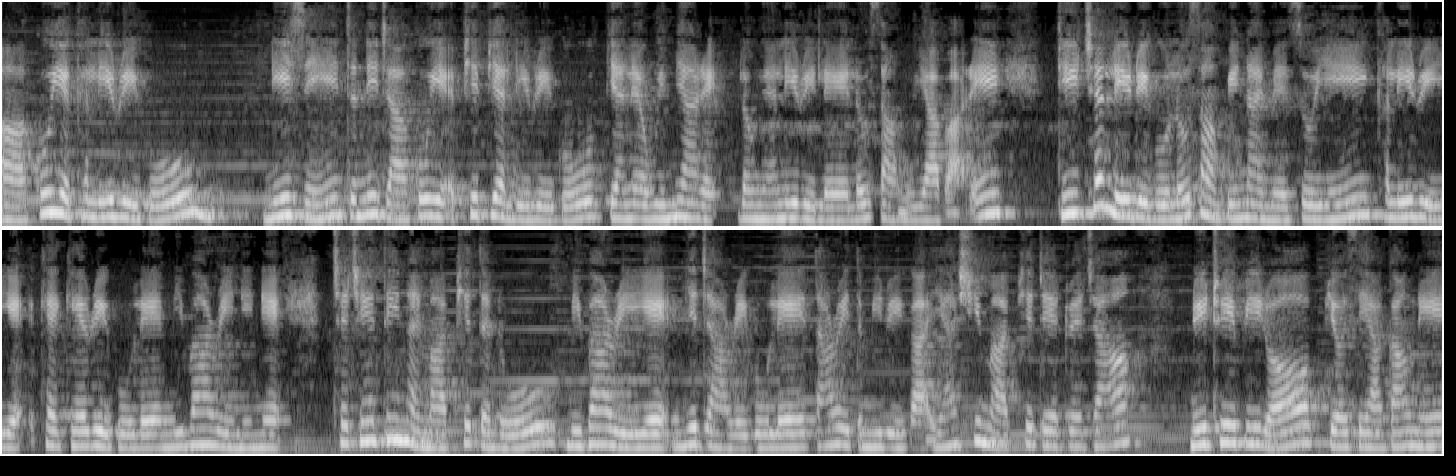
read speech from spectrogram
အာကိုယ့်ရဲ့ကလေးတွေကို နေ့စဉ်တစ်နေ့တာကိုယ့်ရဲ့အဖြစ်အပျက်လေးတွေကိုပြန်လည်ဝေမျှတဲ့လုပ်ငန်းလေးတွေလည်းလှုပ်ဆောင်လို့ရပါတယ်။ဒီချက်လေးတွေကိုလှုပ်ဆောင်ပေးနိုင်မယ်ဆိုရင်ကလေးတွေရဲ့အခက်အခဲတွေကိုလည်းမိဘတွေအနေနဲ့ချက်ချင်းသိနိုင်မှာဖြစ်တယ်လို့မိဘတွေရဲ့မေတ္တာတွေကိုလည်းသားတွေသမီးတွေကရရှိမှာဖြစ်တဲ့အတွက်ကြောင့်နှွေးထွေးပြီးတော့ပျော်စရာကောင်းတဲ့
